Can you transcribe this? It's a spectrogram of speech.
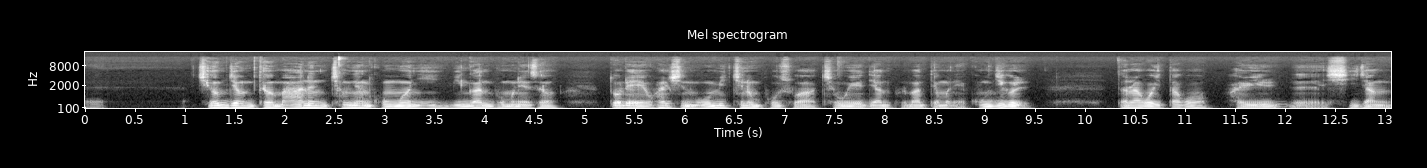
예, 점점 더 많은 청년 공무원이 민간 부문에서 또래에 훨씬 못 미치는 보수와 처우에 대한 불만 때문에 공직을 떠나고 있다고 화요일 어, 시장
